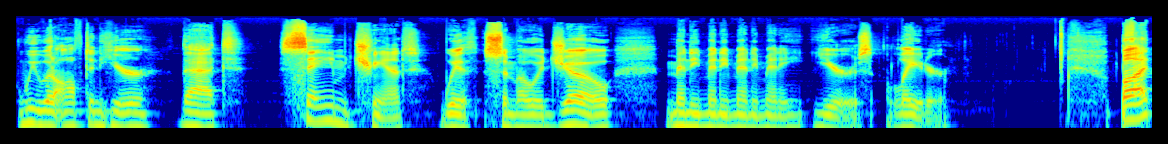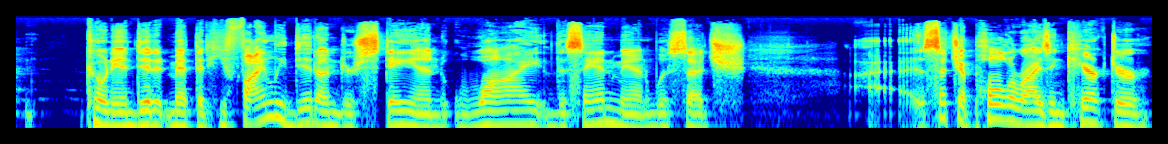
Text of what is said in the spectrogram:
we would often hear that same chant with Samoa Joe many, many, many, many years later. But Konnan did admit that he finally did understand why the Sandman was such uh, such a polarizing character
